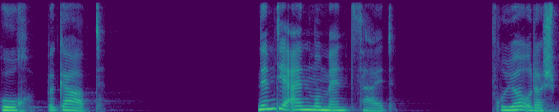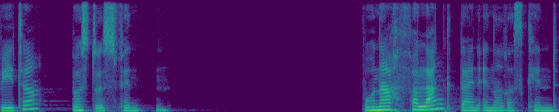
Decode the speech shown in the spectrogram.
hochbegabt. Nimm dir einen Moment Zeit. Früher oder später wirst du es finden. Wonach verlangt dein inneres Kind?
